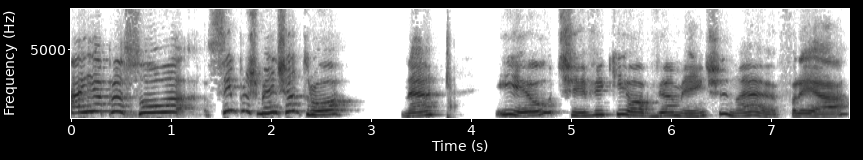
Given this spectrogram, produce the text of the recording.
Aí a pessoa simplesmente entrou, né? E eu tive que, obviamente, né, frear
